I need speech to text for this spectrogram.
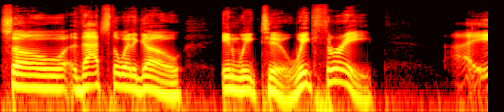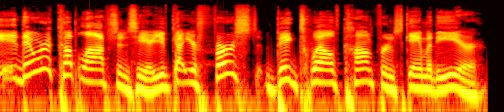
So that's the way to go in week two. Week three, there were a couple options here. You've got your first Big 12 conference game of the year,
